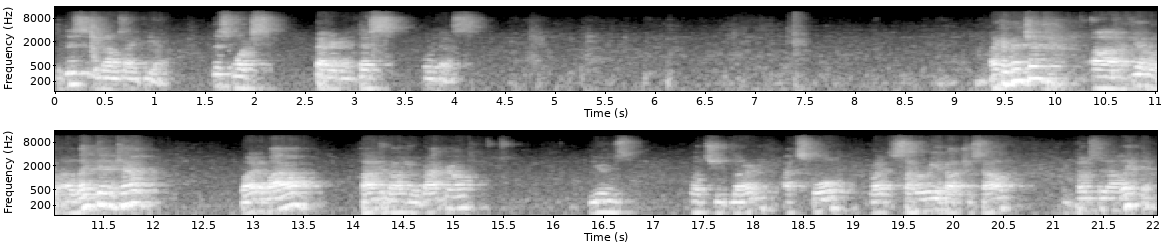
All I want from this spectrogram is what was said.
So this is what I was ideal. This works better than this Like I mentioned, uh, if you have a LinkedIn account, write a bio, talk about your background, use what you learned at school, write a summary about yourself, and post it on LinkedIn.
